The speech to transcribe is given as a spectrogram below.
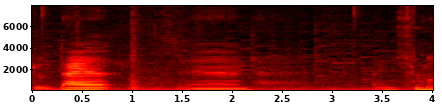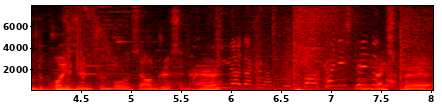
Do that. And I just remove the poison from both Zeldris and her. Nice crit.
